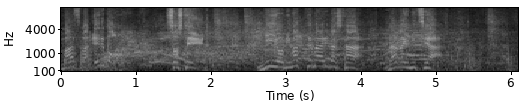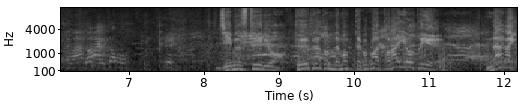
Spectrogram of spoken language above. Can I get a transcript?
まずはエルボー。そして2位を見舞ってまいりました。永井光也。ジムスティールをトゥープラトンでもってここは捉えようという。永井。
